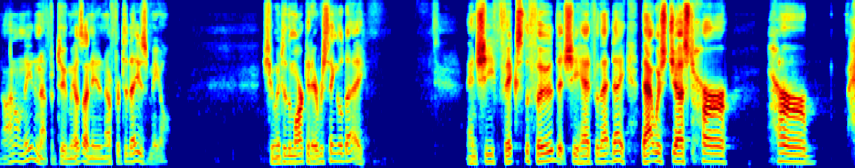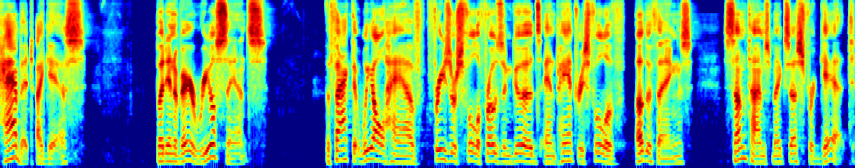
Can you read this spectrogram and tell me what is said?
No, I don't need enough for two meals. I need enough for today's meal. She went to the market every single day and she fixed the food that she had for that day. That was just her, her habit, I guess. But in a very real sense, the fact that we all have freezers full of frozen goods and pantries full of other things sometimes makes us forget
